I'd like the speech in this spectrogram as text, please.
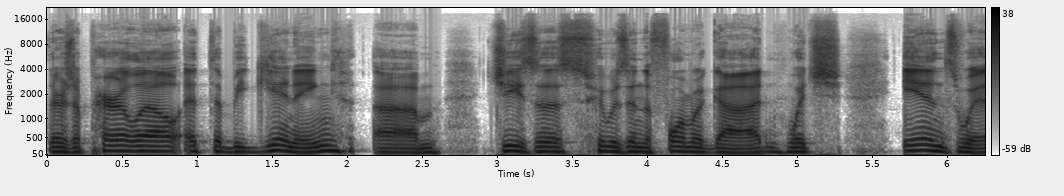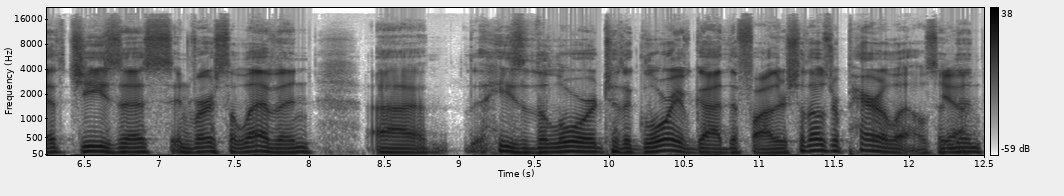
There's a parallel at the beginning, um, Jesus, who was in the form of God, which ends with Jesus in verse 11. Uh, he's the Lord to the glory of God the Father. So those are parallels. And Yeah. then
